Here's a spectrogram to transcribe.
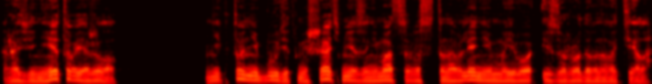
разве не этого я желал? Никто не будет мешать мне заниматься восстановлением моего изуродованного тела.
